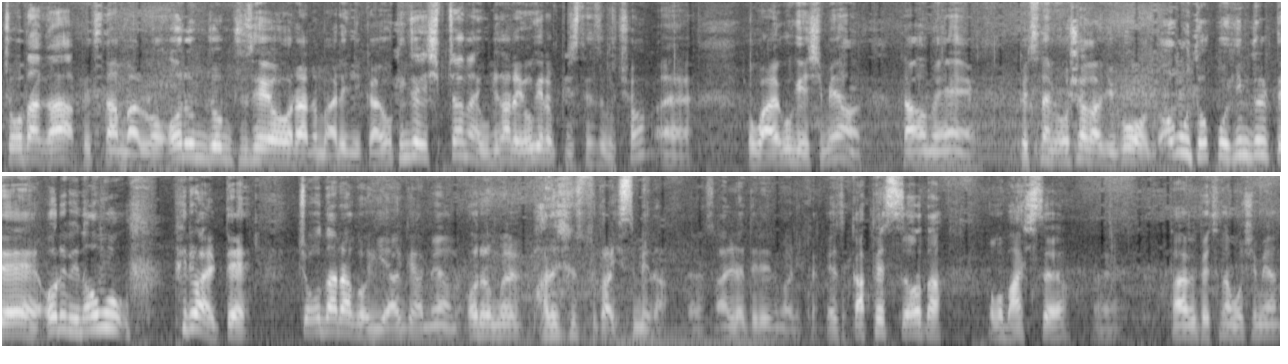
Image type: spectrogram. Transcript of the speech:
쪼다가 베트남 말로 얼음 좀 주세요라는 말이니까 이거 굉장히 쉽잖아요. 우리나라 여기랑 비슷해서 그렇죠? 예. 이거 알고 계시면 다음에 베트남에 오셔가지고 너무 덥고 힘들 때 얼음이 너무 필요할 때 쪼다라고 이야기하면 얼음을 받으실 수가 있습니다. 그래서 알려드리는 거니까. 그래서 카페 쓰어다 먹어 맛있어요. 예. 다음에 베트남 오시면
